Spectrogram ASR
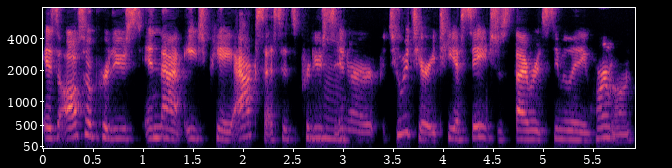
is also produced in that HPA axis. It's produced Mhm. in our pituitary, TSH, is thyroid stimulating hormone.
